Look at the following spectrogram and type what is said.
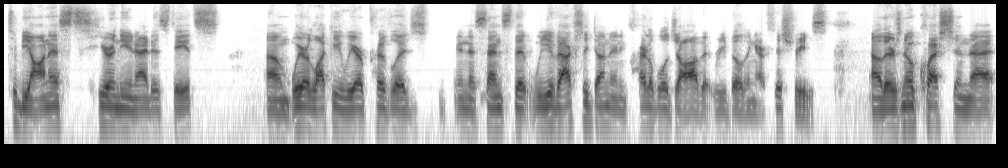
to be honest, here in the United States, um, we are lucky, we are privileged in a sense that we have actually done an incredible job at rebuilding our fisheries. Now, there's no question that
